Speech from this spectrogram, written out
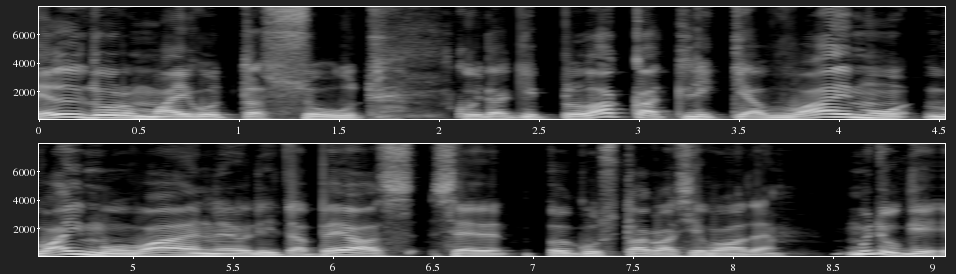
Heldur maigutas suud kuidagi plakatlik ja vaimu, vaimuvaene oli ta peas see põgus tagasivaade. Muidugi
